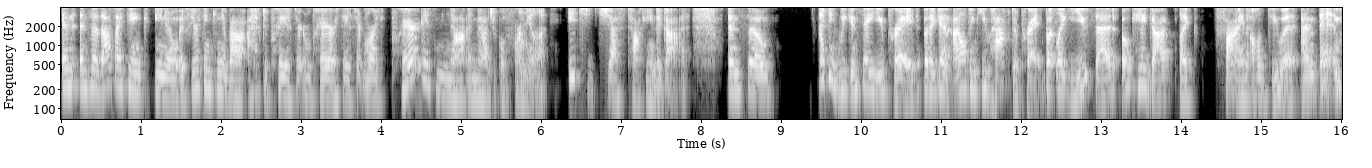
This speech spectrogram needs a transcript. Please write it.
And, and so that's, I think, you know, if you're thinking about, I have to pray a certain prayer or say certain words, prayer is not a magical formula. It's just talking to God. And so I think we can say you prayed, but again, I don't think you have to pray. But like you said, okay, God, like, fine, I'll do it. I'm in.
